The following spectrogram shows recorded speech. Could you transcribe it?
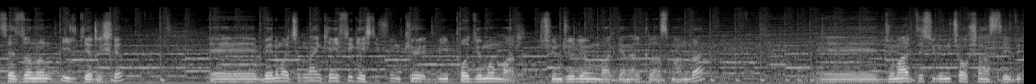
Sezonun ilk yarışı. E, benim açımdan keyifli geçti çünkü bir podyumum var. Üçüncülüğüm var genel klasmanda. E, cumartesi günü çok şanslıydık,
